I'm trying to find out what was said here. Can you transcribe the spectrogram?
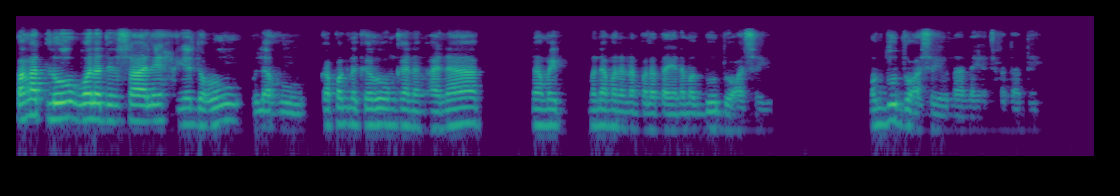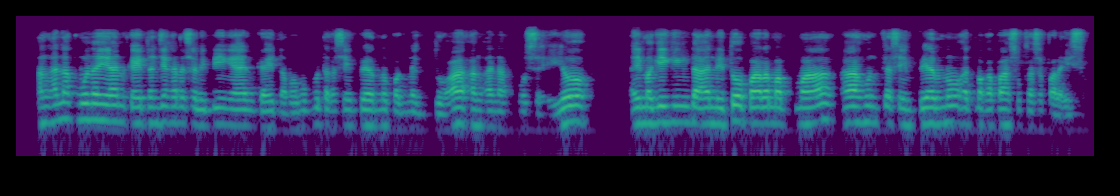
pangatlo, wala din salih yad'u lahu. Kapag nagkaroon ka ng anak na may manamanampalataya na magdudua sa iyo. Magdudua sa iyo nanay at tatay. Ang anak mo na yan, kahit nandiyan ka na sa libingan, kahit napupunta ka sa impyerno, pag nagdua ang anak mo sa iyo, ay magiging daan nito para ma- maahon ka sa impyerno at makapasok ka sa paraiso.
